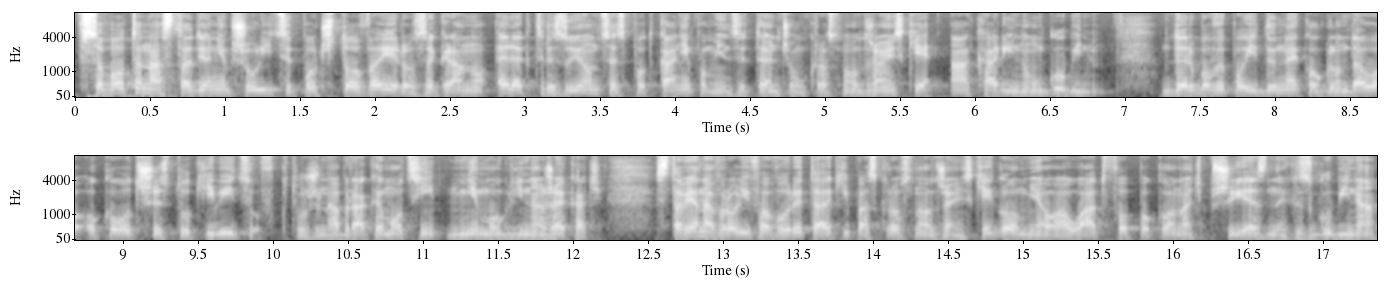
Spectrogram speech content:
W sobotę na stadionie przy ulicy Pocztowej rozegrano elektryzujące spotkanie pomiędzy Tęczą Krosno-Odrzańskie a Kariną Gubin. Derbowy pojedynek oglądało około 300 kibiców, którzy na brak emocji nie mogli narzekać. Stawiana w roli faworyta ekipa z Krosno-Odrzańskiego miała łatwo pokonać przyjezdnych z Gubina,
